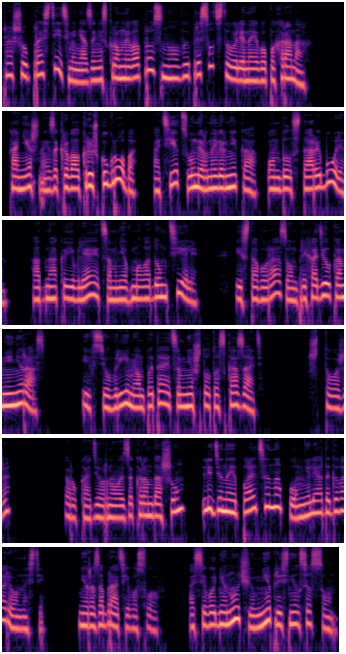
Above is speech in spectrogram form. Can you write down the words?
Прошу простить меня за нескромный вопрос, но вы присутствовали на его похоронах? Конечно, и закрывал крышку гроба. Отец умер наверняка, он был старый болен, однако является мне в молодом теле. И с того раза он приходил ко мне не раз. И все время он пытается мне что-то сказать. Что же? Рука дернулась за карандашом, ледяные пальцы напомнили о договоренности. Не разобрать его слов. А сегодня ночью мне приснился сон.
